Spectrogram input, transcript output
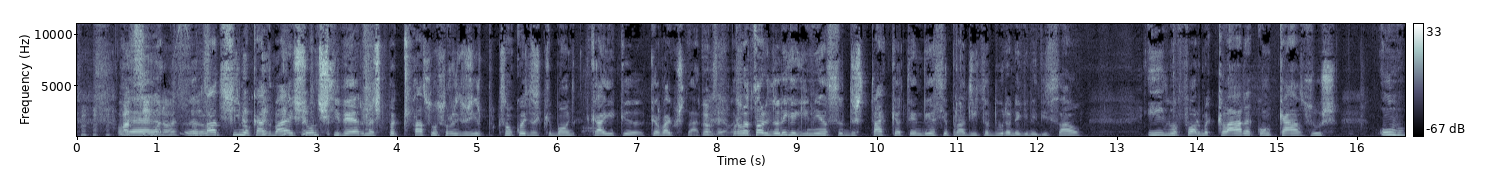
lá de cima, não é? Lá de cima ou cá de baixo, onde estiver, mas para que faça um sorriso giro, porque são coisas que vão cair que, que ele vai gostar. Vamos elas. O relatório da Liga Guinense destaca a tendência para a ditadura na Guiné-Bissau e de uma forma clara, com casos um,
